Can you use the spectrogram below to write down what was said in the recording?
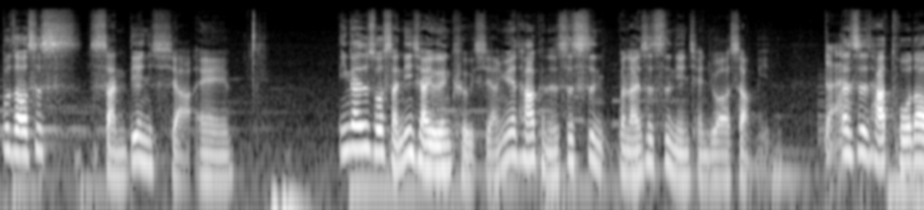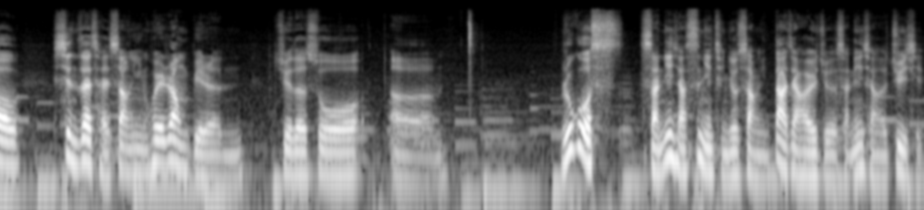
不知道是闪电侠哎。欸应该是说闪电侠有点可惜啊，因为他可能是四本来是四年前就要上映，对啊，但是他拖到现在才上映，会让别人觉得说，呃，如果闪电侠四年前就上映，大家还会觉得闪电侠的剧情。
